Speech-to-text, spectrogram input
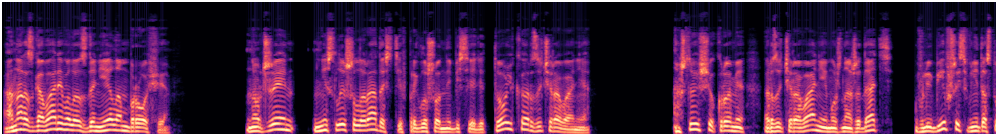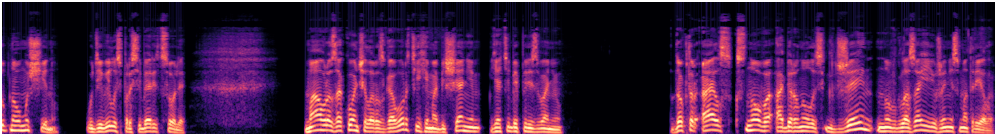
Она разговаривала с Даниэлом Брофи, но Джейн не слышала радости в приглушенной беседе, только разочарование. А что еще, кроме разочарования, можно ожидать, влюбившись в недоступного мужчину? Удивилась про себя Рицоли. Маура закончила разговор тихим обещанием «Я тебе перезвоню». Доктор Айлс снова обернулась к Джейн, но в глаза ей уже не смотрела.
